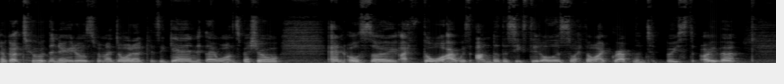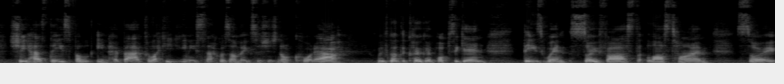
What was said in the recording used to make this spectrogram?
I've got two of the noodles for my daughter because again, they were on special. And also I thought I was under the $60, so I thought I'd grab them to boost over. She has these for in her bag for like a uni snack or something, so she's not caught out. We've got the Coco Pops again. These went so fast last time. So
